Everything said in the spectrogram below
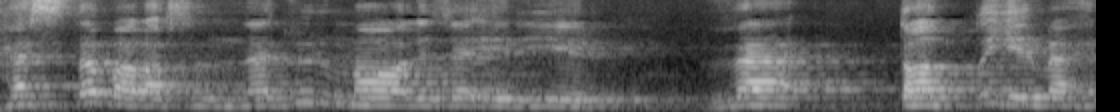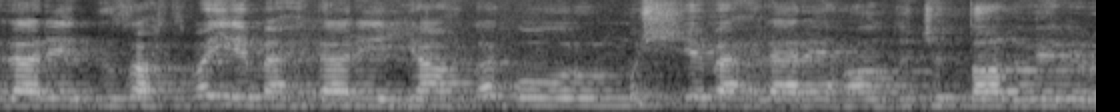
xəstə balasını nə cür müalicə eləyir və dadlı yeməkləri, qızartma yeməkləri, yağda qovrulmuş yeməkləri hansı ki dad verir,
